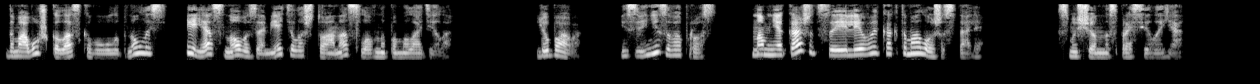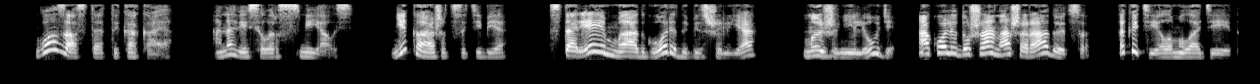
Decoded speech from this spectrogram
Домовушка ласково улыбнулась, и я снова заметила, что она словно помолодела. «Любава, извини за вопрос, но мне кажется, или вы как-то моложе стали?» Смущенно спросила я. «Глазастая ты какая!» Она весело рассмеялась. Не кажется тебе. Стареем мы от горя да без жилья. Мы же не люди, а коли душа наша радуется, так и тело молодеет.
